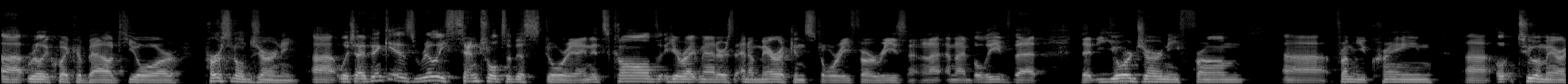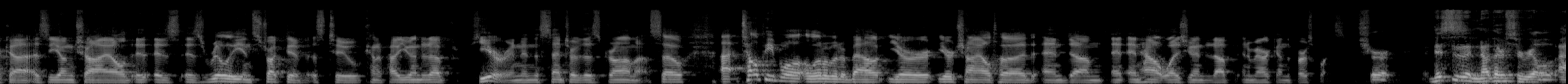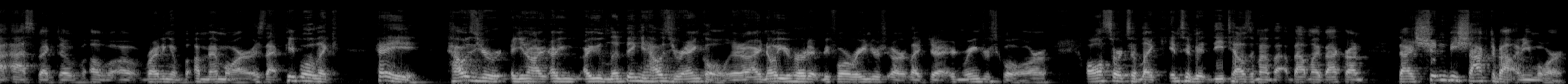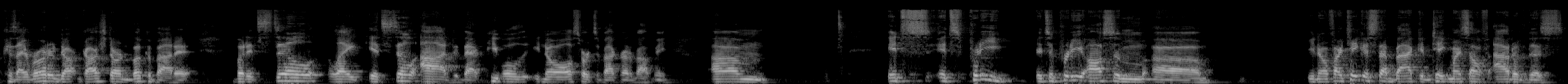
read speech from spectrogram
uh, really quick about your personal journey, uh, which I think is really central to this story. And it's called Here Right Matters, an American story for a reason. And I, and I believe that that your journey from uh, from Ukraine uh, to America as a young child is is really instructive as to kind of how you ended up here and in the center of this drama. So, uh, tell people a little bit about your your childhood and, um, and and how it was you ended up in America in the first place. Sure this is another surreal uh, aspect of of uh, writing a, a, memoir is that people are like, hey, how's your you know are you are you limping? How's your ankle? You know, I know you heard it before Rangers or like uh, in Ranger School or all sorts of like intimate details about about my background that I shouldn't be shocked about anymore because I wrote a gosh darn book about it. But it's still like it's still odd that people you know all sorts of background about me. Um, it's it's pretty it's a pretty awesome. Uh, you know, if I take a step back and take myself out of this,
